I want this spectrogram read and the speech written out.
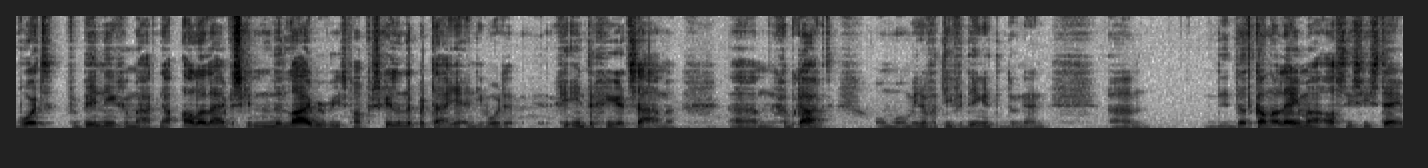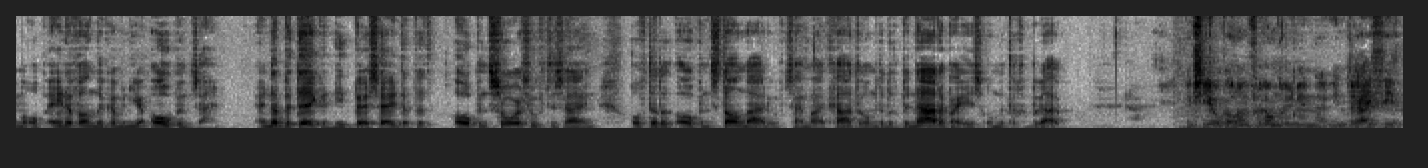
wordt verbinding gemaakt naar allerlei verschillende libraries van verschillende partijen en die worden geïntegreerd samen um, gebruikt om, om innovatieve dingen te doen. En um, dat kan alleen maar als die systemen op een of andere manier open zijn. En dat betekent niet per se dat het open source hoeft te zijn of dat het open standaard hoeft te zijn, maar het gaat erom dat het benaderbaar is om het te gebruiken. Ik zie ook wel een verandering in, eh, in drijfveer.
